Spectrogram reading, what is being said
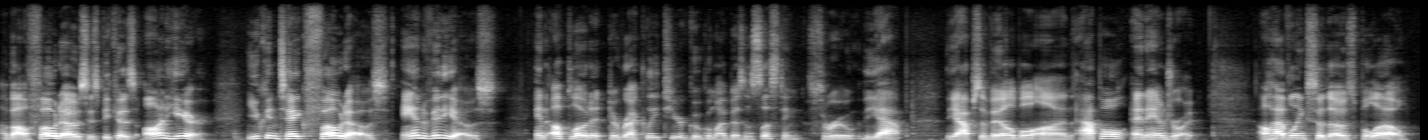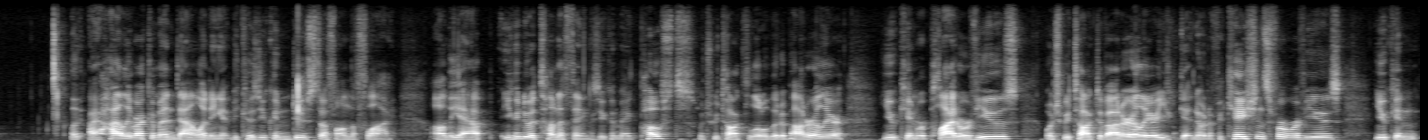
about photos is because on here, you can take photos and videos and upload it directly to your Google My Business listing through the app. The app's available on Apple and Android. I'll have links to those below. I highly recommend downloading it because you can do stuff on the fly. On the app, you can do a ton of things. You can make posts, which we talked a little bit about earlier. You can reply to reviews, which we talked about earlier. You can get notifications for reviews. You can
